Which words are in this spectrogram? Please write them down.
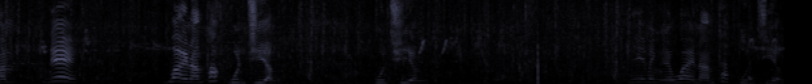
มันนี่ว่ายน้ำทักกุนเชียง กุนเชียง นี่เป็นไงว่ายน้ำทักกุนเชียง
